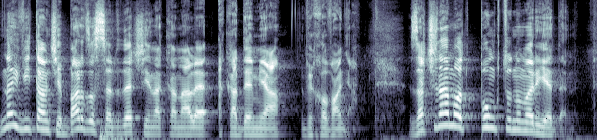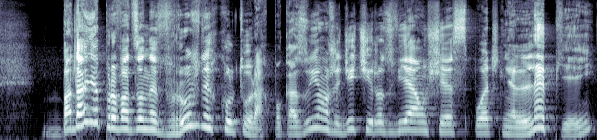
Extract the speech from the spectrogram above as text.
no i witam Cię bardzo serdecznie na kanale Akademia Wychowania. Zaczynamy od punktu numer jeden. Badania prowadzone w różnych kulturach pokazują, że dzieci rozwijają się społecznie lepiej,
